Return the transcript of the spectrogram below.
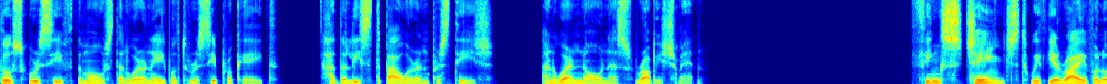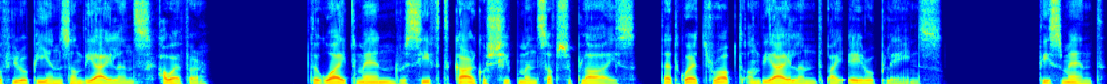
those who received the most and were unable to reciprocate had the least power and prestige and were known as rubbish men. Things changed with the arrival of Europeans on the islands, however. The white men received cargo shipments of supplies that were dropped on the island by aeroplanes. This meant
